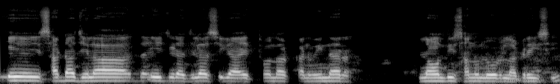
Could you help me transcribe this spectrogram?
ਕਿ ਸਾਡਾ ਜ਼ਿਲ੍ਹਾ ਦਾ ਇਹ ਜਿਹੜਾ ਜ਼ਿਲ੍ਹਾ ਸੀਗਾ, ਇੱਥੋਂ ਦਾ ਕਨਵੀਨਰ ਲਾਉਣ ਦੀ ਸਾਨੂੰ ਲੋੜ ਲੱਗ ਰਹੀ ਸੀ।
